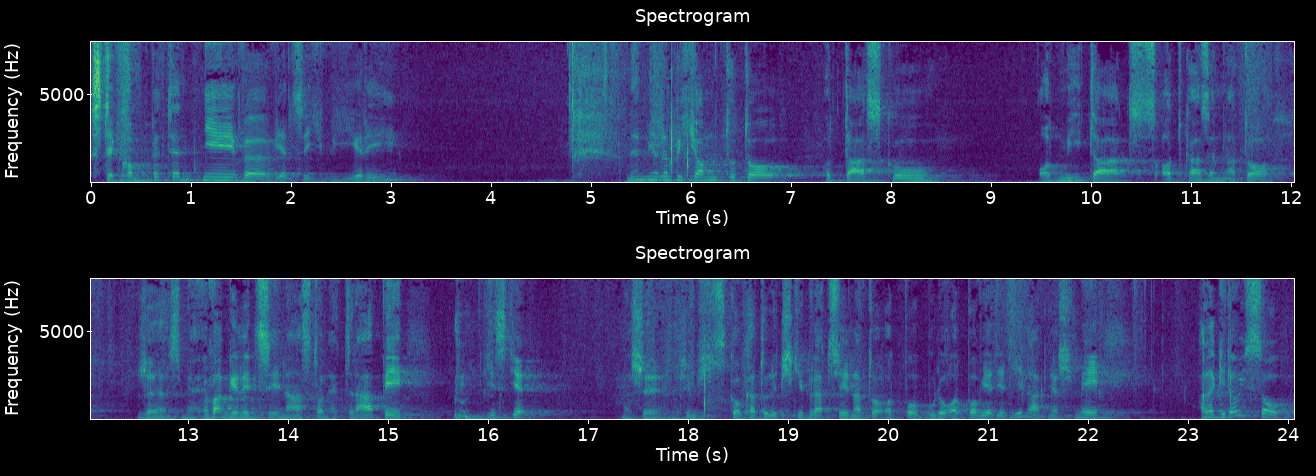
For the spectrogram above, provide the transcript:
Jste kompetentní v věcích víry? Neměli bychom tuto otázku odmítat s odkazem na to, že jsme evangelici, nás to netrápí. Jistě naše římsko-katoličtí bratři na to odpo- budou odpovědět jinak než my. Ale kdo jsou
